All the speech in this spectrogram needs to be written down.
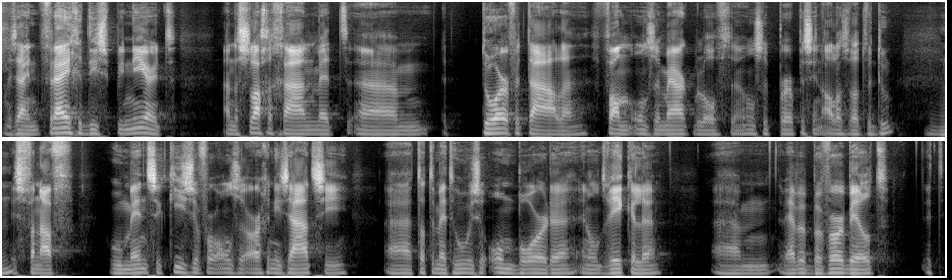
We zijn vrij gedisciplineerd aan de slag gegaan met ehm, het doorvertalen van onze merkbelofte, onze purpose in alles wat we doen. Mhm. Dus vanaf hoe mensen kiezen voor onze organisatie, eh, tot en met hoe we ze onboorden en ontwikkelen. Ehm, we hebben bijvoorbeeld het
